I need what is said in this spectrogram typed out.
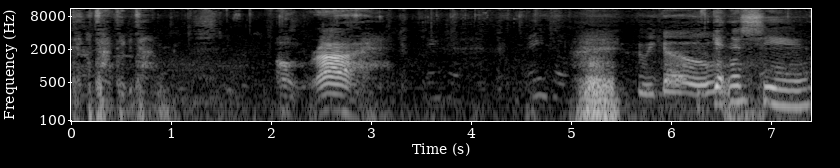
Take your time, take your time. All right. Go. Getting his shoes.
